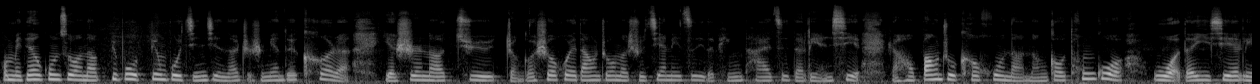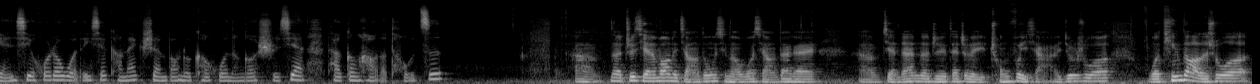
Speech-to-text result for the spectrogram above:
我每天的工作呢，并不并不仅仅呢只是面对客人，也是呢去整个社会当中呢是建立自己的平台、自己的联系，然后帮助客户呢能够通过我的一些联系或者我的一些 connection，帮助客户能够实现他更好的投资。啊，那之前汪丽讲的东西呢，我想大概，呃，简单的这在这里重复一下，也就是说，我听到的说，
